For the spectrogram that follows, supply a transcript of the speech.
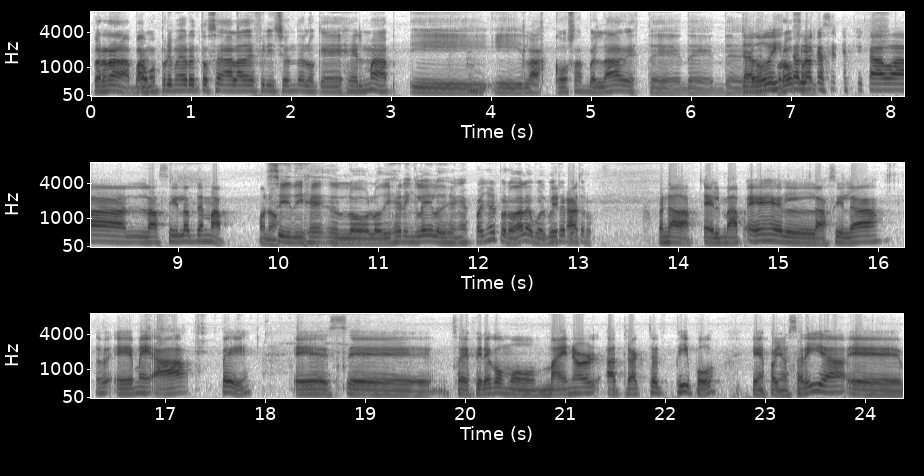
Pero nada vamos primero entonces a la definición de lo que es el map y, y las cosas verdad este de, de ya tú dijiste lo que significaba las siglas de map ¿o no? sí dije lo, lo dije en inglés y lo dije en español pero dale vuelve y repítelo pues nada el map es el, la sigla MAP eh, se define como Minor Attracted People que en español sería eh,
